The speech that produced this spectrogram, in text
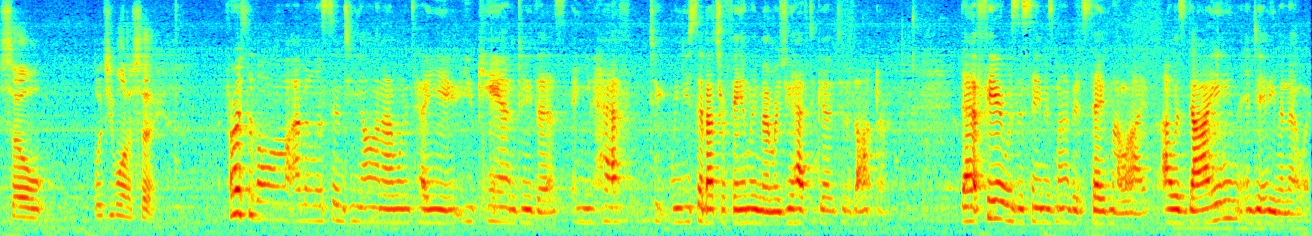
So, what do you want to say? First of all, I've been listening to y'all, and I want to tell you, you can do this, and you have to. When you said about your family members, you have to go to the doctor. That fear was the same as mine, but it saved my life. I was dying and didn't even know it.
